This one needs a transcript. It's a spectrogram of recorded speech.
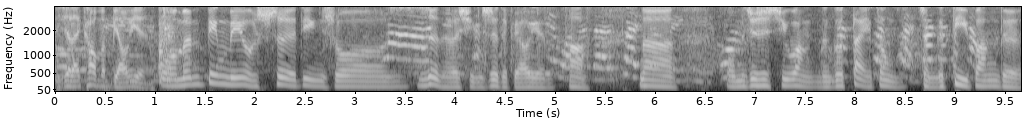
以及来看我们表演。我们并没有设定说任何形式的表演啊，那。我们就是希望能够带动整个地方的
